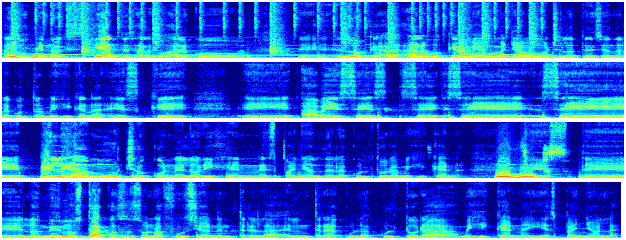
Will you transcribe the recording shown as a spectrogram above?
algo que no existía antes, algo, algo, eh, lo que, algo que me, llama mucho la atención de la cultura mexicana es que eh, a veces se, se, pelea mucho con el origen español de la cultura mexicana. este, los mismos tacos es una fusión entre la, entre la, cultura mexicana y española,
